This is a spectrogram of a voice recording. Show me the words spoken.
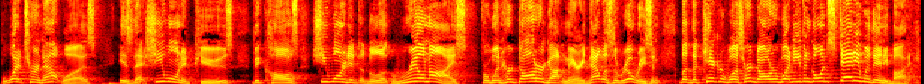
But what it turned out was, is that she wanted pews because she wanted it to look real nice for when her daughter got married. That was the real reason. But the kicker was her daughter wasn't even going steady with anybody.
